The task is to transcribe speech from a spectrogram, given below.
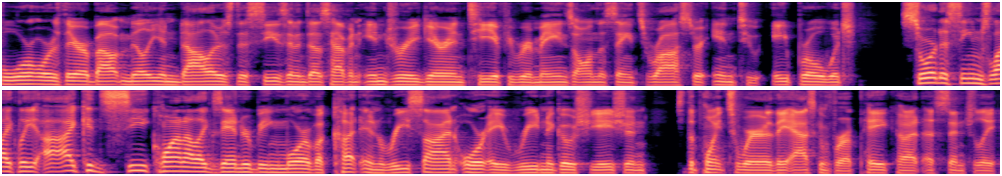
or thereabout million dollars this season and does have an injury guarantee if he remains on the Saints roster into April, which sort of seems likely. I could see Kwon Alexander being more of a cut and re-sign or a renegotiation to the point to where they ask him for a pay cut essentially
